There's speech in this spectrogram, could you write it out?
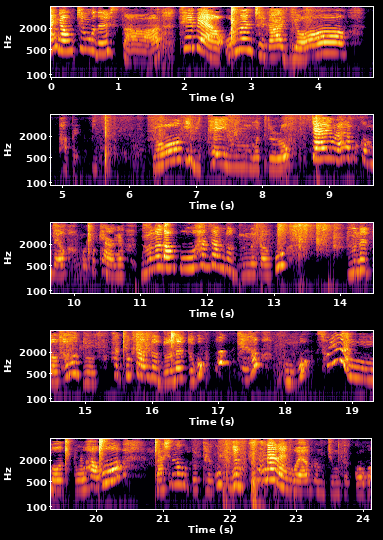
안녕 친구들 써 오늘 제가 여 밥을 여기 밑에 있는 것들로 게임을 해볼 건데요. 어떻게 하냐 눈을 감고 한 사람도 눈을 감고 눈을 떠서 눈, 한쪽 사람도 눈을 뜨고 확 해서 보고 소리 나는 것도 하고 맛있는 것도 되고 그냥 흉내 낸 거야. 그럼 지금부터 거고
